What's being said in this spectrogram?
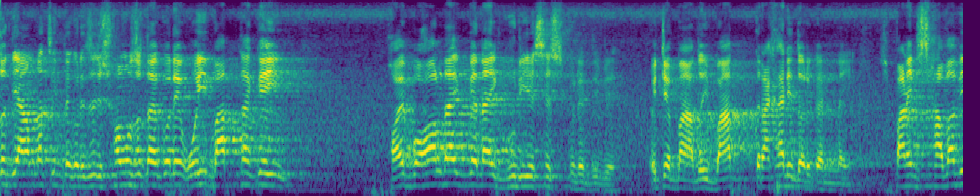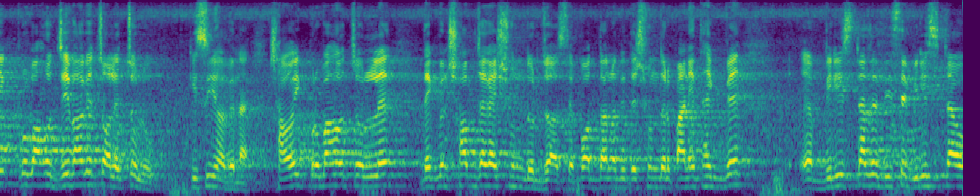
যদি আমরা চিন্তা করি যদি সমঝোতা করে ওই বাঁধটাকেই হয় বহাল রাখবে না ঘুরিয়ে শেষ করে দিবে। ওইটা বাঁধ ওই বাঁধ রাখারই দরকার নাই। পানির স্বাভাবিক প্রবাহ যেভাবে চলে চলুক কিছুই হবে না। স্বাভাবিক প্রবাহ চললে দেখবেন সব জায়গায় সৌন্দর্য আছে। পদ্মা নদীতে সুন্দর পানি থাকবে। ব্রিজটা যে দিছে, ব্রিজটাও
